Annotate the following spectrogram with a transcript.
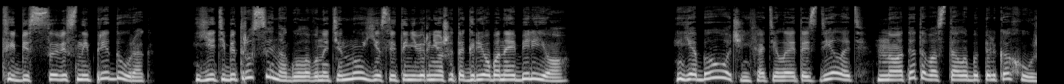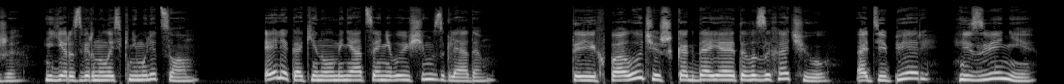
«Ты бессовестный придурок! Я тебе трусы на голову натяну, если ты не вернешь это грёбаное белье!» Я бы очень хотела это сделать, но от этого стало бы только хуже. Я развернулась к нему лицом. Элик окинул меня оценивающим взглядом. «Ты их получишь, когда я этого захочу. А теперь извини».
